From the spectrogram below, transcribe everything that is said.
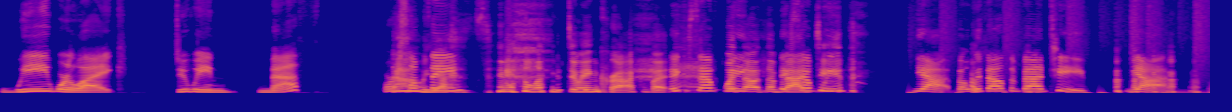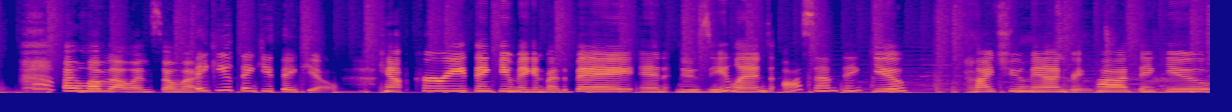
we were like doing meth or Oh, something. yes. We were like doing crack, but Except we, without the bad except we- teeth. yeah, but without the bad teeth. Yeah. I love that one so much. Thank you, thank you, thank you. Camp Curry, thank you. Megan by the Bay in New Zealand. Awesome. Thank you. My Chew Man, great pod. Thank you.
